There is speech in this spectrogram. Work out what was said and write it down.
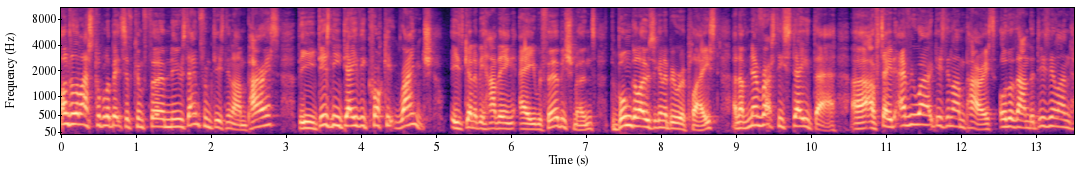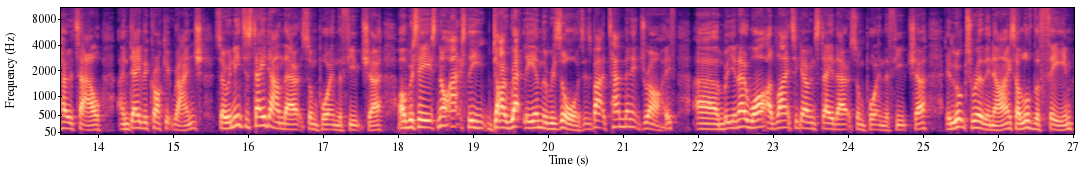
On to the last couple of bits of confirmed news then from Disneyland Paris. The Disney Davy Crockett Ranch is going to be having a refurbishment. The bungalows are going to be replaced, and I've never actually stayed there. Uh, I've stayed everywhere at Disneyland Paris other than the Disneyland Hotel and Davy Crockett Ranch, so we need to stay down there at some point in the future. Obviously, it's not actually directly in the resort. It's about a 10 minute drive, um, but you know what? I'd like to go and stay there at some point in the future. It looks really nice. I love the theme,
